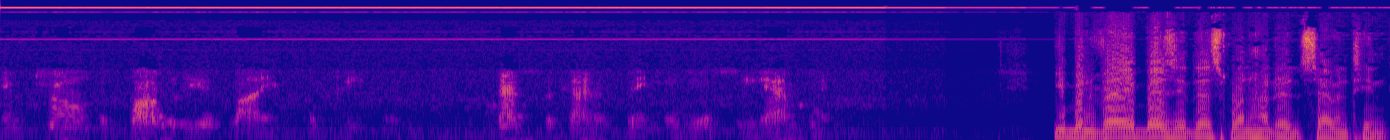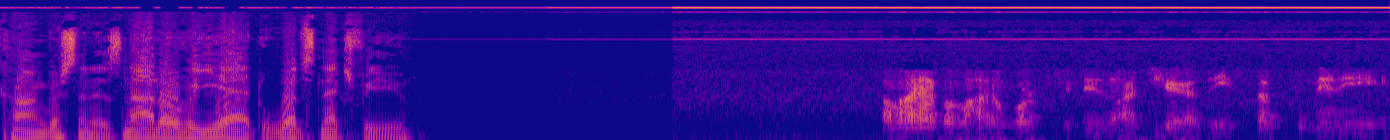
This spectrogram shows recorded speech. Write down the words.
improve the quality of life for people. That's the kind of thing that we'll see happening. You've been very busy this 117 Congress, and it's not over yet. What's next for you? Oh, I have a lot of work to do. I chair the subcommittee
